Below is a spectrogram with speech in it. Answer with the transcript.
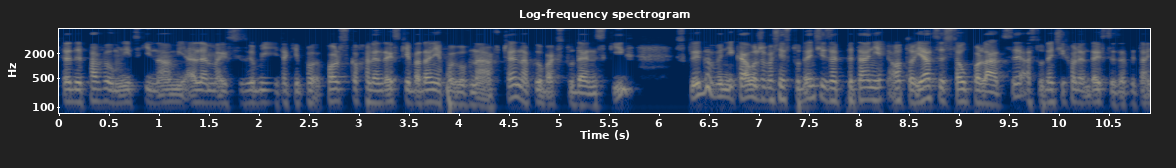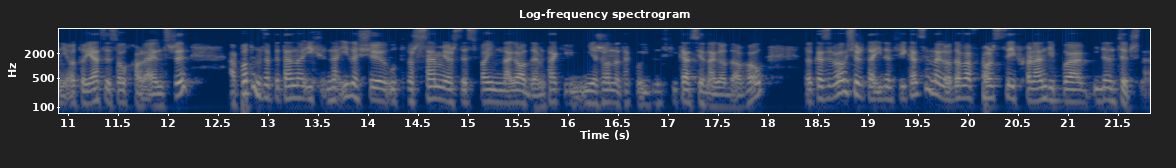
Wtedy Paweł Mnicki, Naomi Elemers zrobili takie polsko-holenderskie badanie porównawcze na próbach studenckich, z którego wynikało, że właśnie studenci zapytani o to, jacy są Polacy, a studenci holenderscy zapytani o to, jacy są Holendrzy, a potem zapytano ich, na ile się utożsamiasz ze swoim narodem, tak, i mierzono taką identyfikację narodową, to okazywało się, że ta identyfikacja narodowa w Polsce i w Holandii była identyczna.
